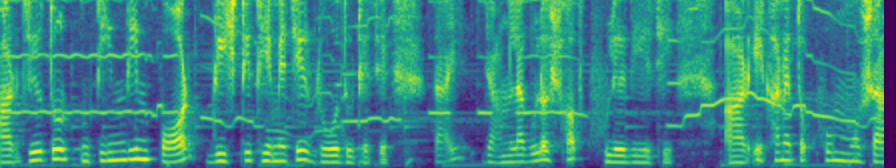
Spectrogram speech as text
আর যেহেতু তিন দিন পর বৃষ্টি থেমেছে, রোদ উঠেছে, তাই জানলাগুলো সব খুলে দিয়েছি। আর এখানে তো খুব মশা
